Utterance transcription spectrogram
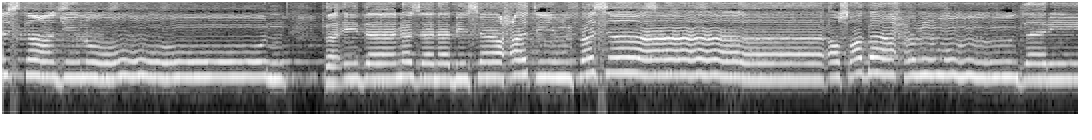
يستعجلون فإذا نزل بساحتهم فساء صباح المنذرين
